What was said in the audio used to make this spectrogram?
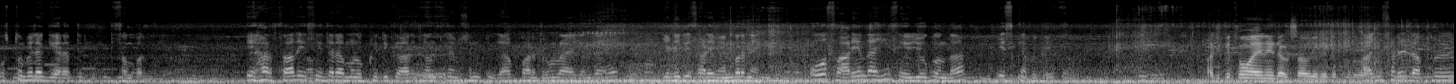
ਉਸ ਤੋਂ ਪਹਿਲਾਂ 11 ਤਰੀਕ ਦਸੰਬਰ ਸੀ। ਇਹ ਹਰ ਸਾਲ ਇਸੇ ਤਰ੍ਹਾਂ ਮਨੁੱਖੀ ਅਧਿਕਾਰ ਜਨ ਚੇਤਨਾ ਮਿਸ਼ਨ ਪੰਜਾਬ ਭਾਰਤ ਵੱਲੋਂ ਲਾਇਆ ਜਾਂਦਾ ਹੈ ਜਿਹੜੇ ਕਿ ਸਾਡੇ ਮੈਂਬਰ ਨੇ ਉਹ ਸਾਰਿਆਂ ਦਾ ਹੀ ਸਹਿਯੋਗ ਹੁੰਦਾ ਇਸ ਕੈਂਪ ਵਿੱਚ। ਅੱਜ ਕਿੱਥੋਂ ਆਏ ਨੇ ਡਾਕਟਰ ਸਾਹਿਬ ਜਿਹੜੇ ਅੱਜ ਸਾਡੇ ਡਾਕਟਰ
